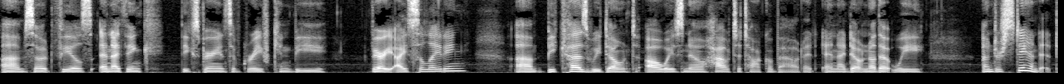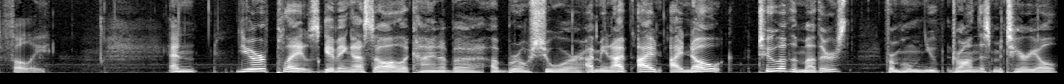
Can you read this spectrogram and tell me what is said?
Um, so it feels, and I think the experience of grief can be very isolating um, because we don't always know how to talk about it. And I don't know that we understand it fully. And your play is giving us all a kind of a, a brochure. I mean, I, I I know two of the mothers from whom you've drawn this material,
